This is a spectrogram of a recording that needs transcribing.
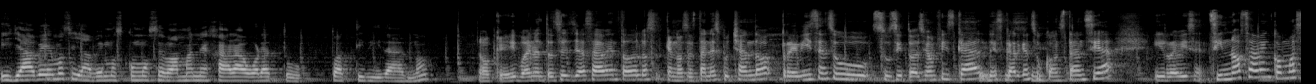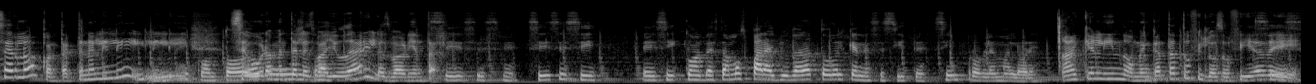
y ya vemos y ya vemos cómo se va a manejar ahora tu, tu actividad, ¿no? Ok, bueno, entonces ya saben, todos los que nos están escuchando, revisen su, su situación fiscal, descarguen su constancia y revisen. Si no saben cómo hacerlo, contacten a Lili y Lili seguramente les va a ayudar y les va a orientar. Sí, sí, sí, sí, sí, sí. Eh, sí, estamos para ayudar a todo el que necesite, sin problema, Lore. Ay, qué lindo, me encanta tu filosofía de,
